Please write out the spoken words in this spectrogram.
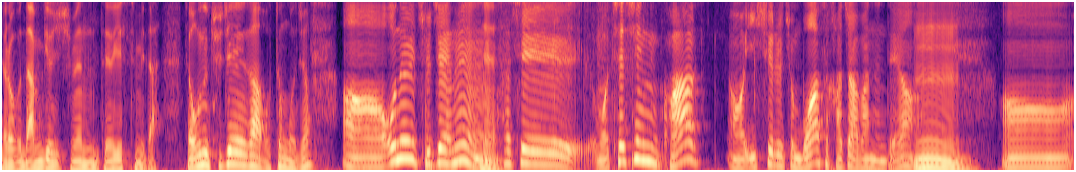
여러분 남겨주시면 되겠습니다. 자, 오늘 주제가 어떤 거죠? 어, 오늘 주제는 네. 사실 뭐 최신 과학 어, 이슈를 좀 모아서 가져와 봤는데요. 음, 어,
